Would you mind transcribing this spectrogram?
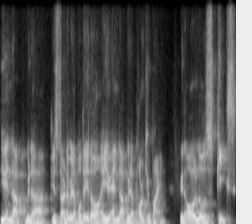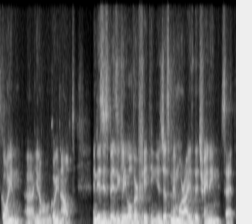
you end up with a, you started with a potato and you end up with a porcupine with all those peaks going, uh, you know, going out. And this is basically overfitting. You just memorize the training set.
